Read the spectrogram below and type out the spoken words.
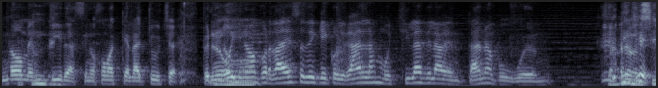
No, mentira, se enojó más que la chucha. Pero No. oye, no me acordaba de eso de que colgaban las mochilas de la ventana, pues, weón. Claro, sí,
